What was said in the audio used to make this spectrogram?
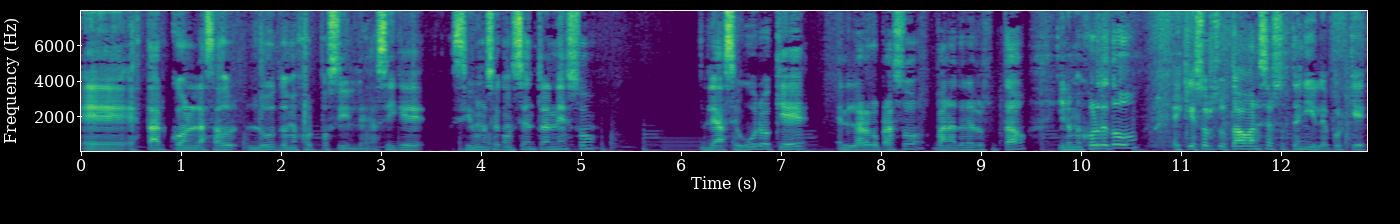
eh, estar con la salud lo mejor posible. Así que si uno se concentra en eso, le aseguro que en el largo plazo van a tener resultados. Y lo mejor de todo es que esos resultados van a ser sostenibles, porque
